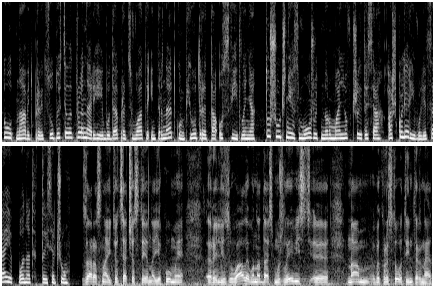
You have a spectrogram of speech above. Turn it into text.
Тут навіть при відсутності електроенергії буде працювати інтернет, комп'ютери та освітлення. Тож учні зможуть нормально вчитися, а школярів у ліцеї понад тисячу. Зараз навіть оця частина, яку ми реалізували, вона дасть можливість е, нам використовувати інтернет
